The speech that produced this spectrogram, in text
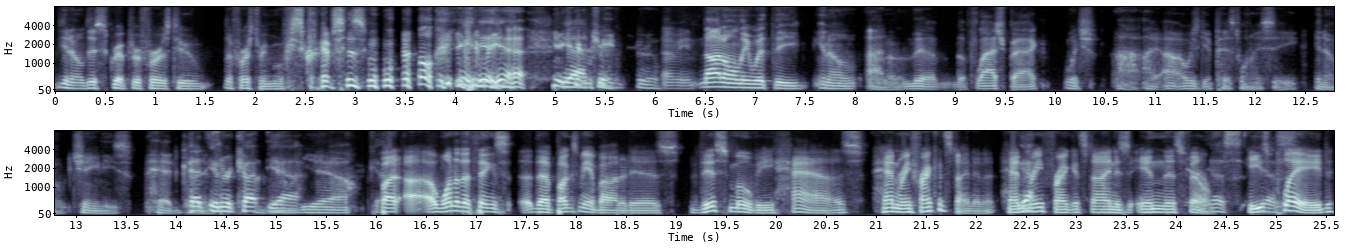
you know, this script refers to the first three movie scripts as well. You can read, yeah, you yeah, can true, read- true. I mean, not only with the, you know, I don't know, the the flashback, which uh, I, I always get pissed when I see, you know, Chaney's head cut Head into- intercut, yeah. yeah. Okay. But uh, one of the things that bugs me about it is this movie has Henry Frankenstein in it. Henry Frankenstein is in this film. Yes, He's yes. played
